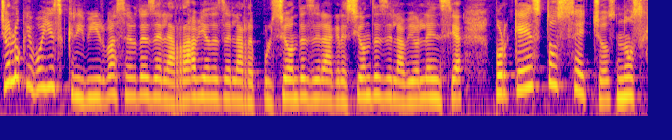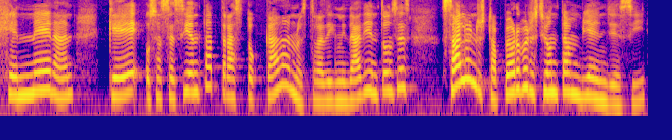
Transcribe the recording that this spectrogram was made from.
yo lo que voy a escribir va a ser desde la rabia, desde la repulsión, desde la agresión, desde la violencia, porque estos hechos nos generan que, o sea, se sienta trastocada nuestra dignidad y entonces sale nuestra peor versión también, Jessie.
